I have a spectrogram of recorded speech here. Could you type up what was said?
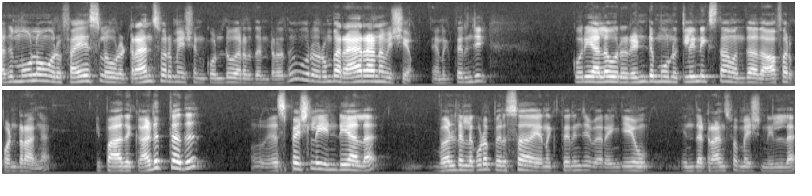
அது மூலம் ஒரு ஃபேஸில் ஒரு டிரான்ஸ்ஃபர்மேஷன் கொண்டு வர்றதுன்றது ஒரு ரொம்ப ரேரான விஷயம். எனக்கு தெரிஞ்சு கொரியாவில் ஒரு ரெண்டு மூணு கிளினிக்ஸ் தான் வந்து அதை ஆஃபர் பண்ணுறாங்க இப்போ அதுக்கு அடுத்தது எஸ்பெஷலி இந்தியாவில் வேர்ல்டில் கூட பெருசாக எனக்கு தெரிஞ்சு வேறு எங்கேயும் இந்த டிரான்ஸ்ஃபர்மேஷன் இல்லை.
